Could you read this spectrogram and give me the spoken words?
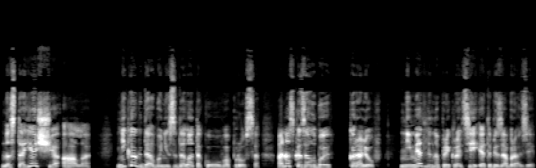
Настоящая Алла никогда бы не задала такого вопроса. Она сказала бы «Королев, немедленно прекрати это безобразие»,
